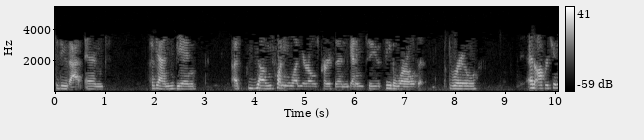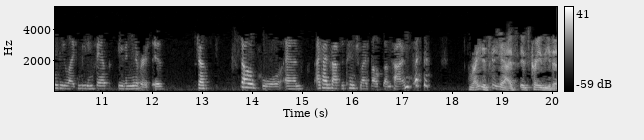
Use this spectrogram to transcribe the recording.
to do that and again being a young 21 year old person getting to see the world through an opportunity like meeting fans of Steven Universe is just so cool and I kind of have to pinch myself sometimes. Right? It's yeah, it's it's crazy to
